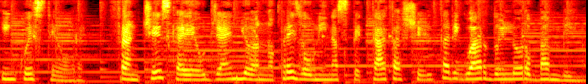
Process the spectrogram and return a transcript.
In queste ore, Francesca e Eugenio hanno preso un'inaspettata scelta riguardo il loro bambino.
